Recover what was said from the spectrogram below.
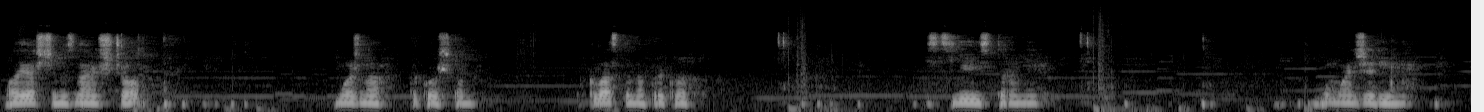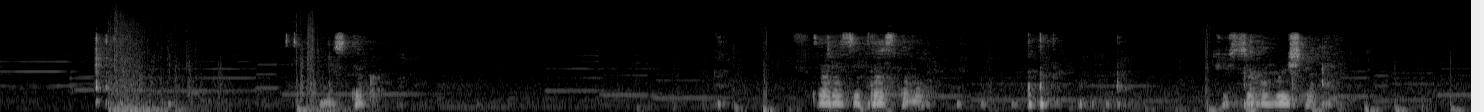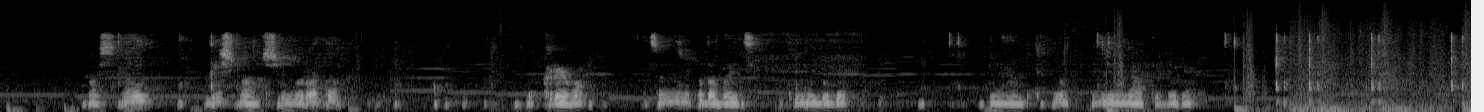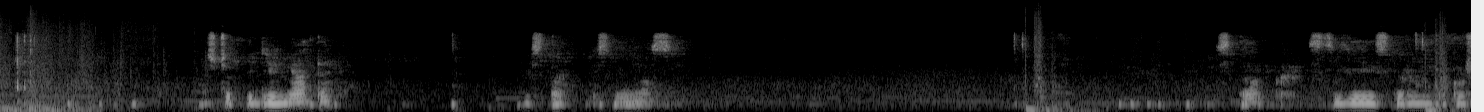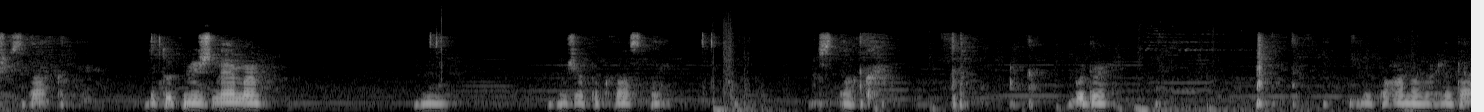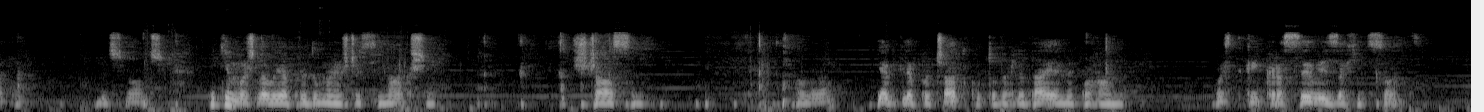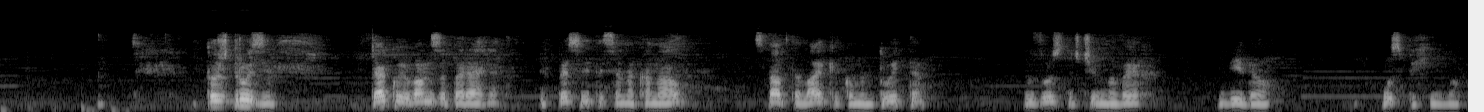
Але я ще не знаю що. Можна також там покласти, наприклад, з цієї сторони. Ну, майже рівно. Ось так. Зараз затестимо. Що з цього вийшло. Ось, ну, більш-менш і ворота криво. Це мені не подобається. Потрібно буде. Потрібно підрівняти буде. Щоб підрівняти. Ось так, плюс-мінус. Ось так. З цієї сторони також ось так. І тут між ними вже покласти ось так. Буде непогано виглядати. Більш-менш. Потім, можливо, я придумаю щось інакше часом. Але як для початку, то виглядає непогано. Ось такий красивий захід сонця. Тож, друзі, дякую вам за перегляд. Підписуйтеся на канал, ставте лайки, коментуйте. До зустрічі в нових відео. Успіхів вам!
